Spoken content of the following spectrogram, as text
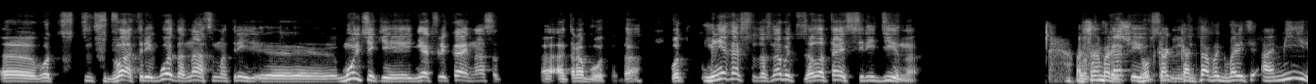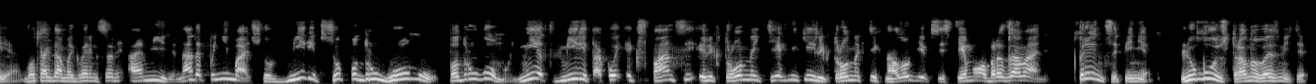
э, вот в 2-3 года, на, смотри э, мультики, не отвлекай нас от, от работы, да. Вот мне кажется, что должна быть золотая середина. Александр вот Борисович, вот как, когда вы говорите о мире, вот когда мы говорим с вами о мире, надо понимать, что в мире все по-другому, по-другому. Нет в мире такой экспансии электронной техники, электронных технологий в систему образования. В принципе нет. Любую страну возьмите.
